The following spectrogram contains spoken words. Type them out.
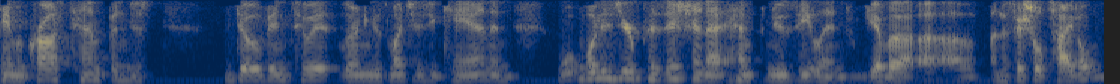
came across hemp and just dove into it, learning as much as you can. And what is your position at Hemp New Zealand? Do you have a, a an official title?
